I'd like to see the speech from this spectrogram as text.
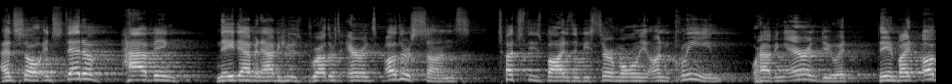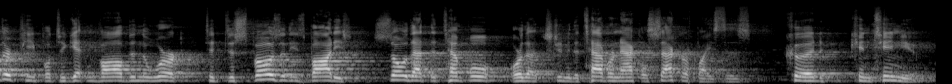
And so instead of having Nadab and Abihu's brothers, Aaron's other sons, touch these bodies and be ceremonially unclean, or having Aaron do it, they invite other people to get involved in the work to dispose of these bodies so that the temple or the excuse me the tabernacle sacrifices could continue.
